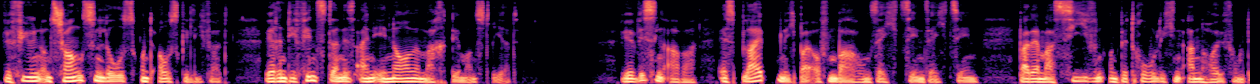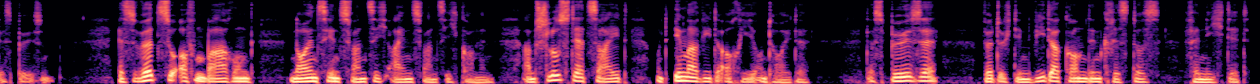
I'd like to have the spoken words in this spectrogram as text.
Wir fühlen uns chancenlos und ausgeliefert, während die Finsternis eine enorme Macht demonstriert. Wir wissen aber, es bleibt nicht bei Offenbarung 16, 16, bei der massiven und bedrohlichen Anhäufung des Bösen. Es wird zur Offenbarung 19, 20, 21 kommen, am Schluss der Zeit und immer wieder auch hier und heute. Das Böse wird durch den wiederkommenden Christus vernichtet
